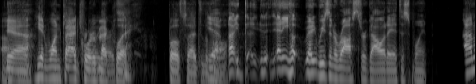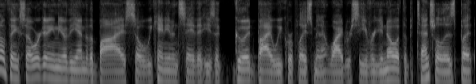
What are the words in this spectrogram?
Um, yeah, he had one bad catch for no quarterback play, both sides of the Yeah. ball. Uh, g- any reason to roster Golladay at this point? I don't think so. We're getting near the end of the buy, so we can't even say that he's a good bye week replacement at wide receiver. You know what the potential is, but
